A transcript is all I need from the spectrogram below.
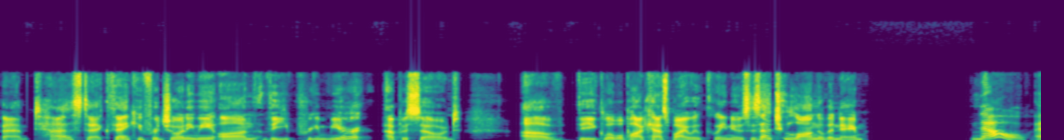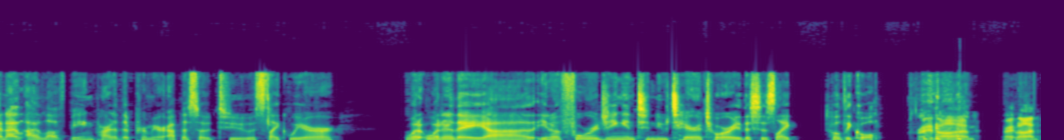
fantastic. Thank you for joining me on the premiere episode of the Global Podcast Biweekly News. Is that too long of a name? No, and I I love being part of the premiere episode too. It's like we're what what are they uh you know foraging into new territory. This is like totally cool. Right on. right on.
